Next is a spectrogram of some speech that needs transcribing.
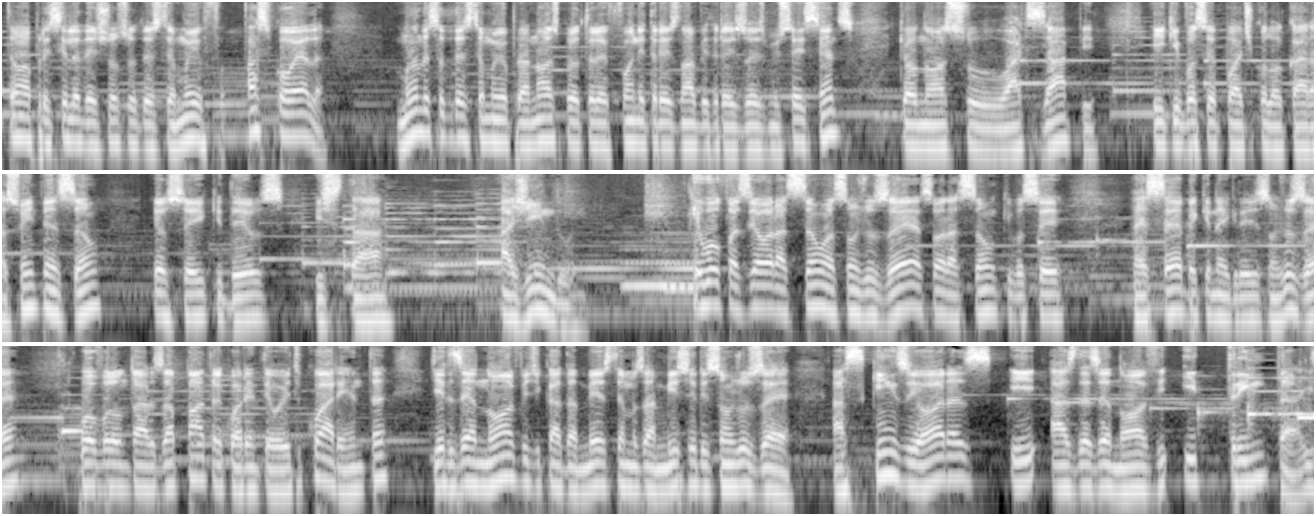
Então a Priscila deixou seu testemunho, faça com ela. Manda seu testemunho para nós pelo telefone 3932 que é o nosso WhatsApp, e que você pode colocar a sua intenção. Eu sei que Deus está agindo. Eu vou fazer a oração a São José, essa oração que você recebe aqui na igreja de São José. O Voluntários da Pátria 4840, dia 19 de cada mês temos a missa de São José, às 15 horas e às 19 e 30 e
